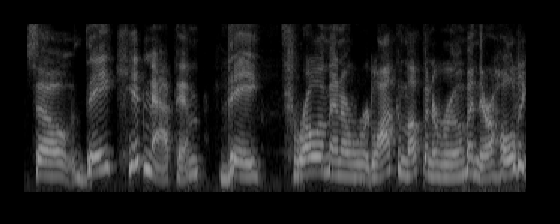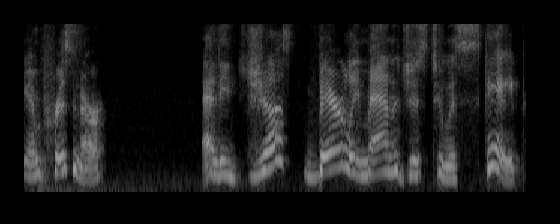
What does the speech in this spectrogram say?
So they kidnap him. They throw him in a lock him up in a room, and they're holding him prisoner. And he just barely manages to escape.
